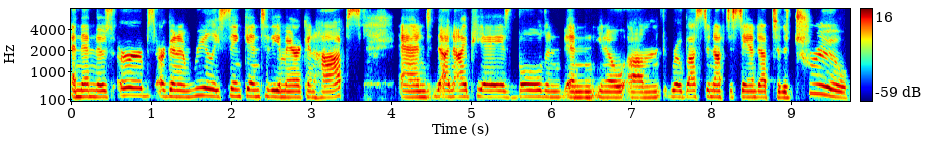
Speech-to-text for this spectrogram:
and then those herbs are going to really sink into the American hops. And an IPA is bold and and you know um, robust enough to stand up to the true,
